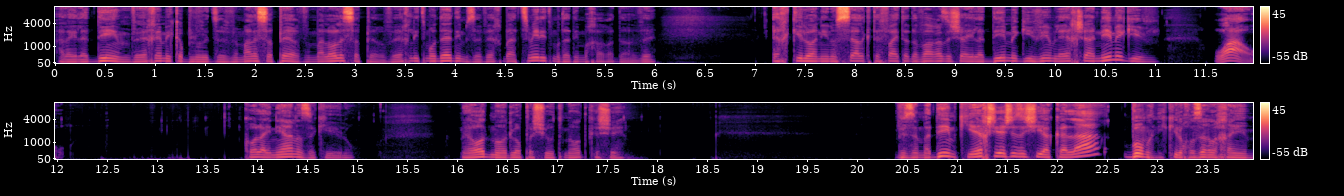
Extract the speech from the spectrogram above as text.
על הילדים, ואיך הם יקבלו את זה, ומה לספר, ומה לא לספר, ואיך להתמודד עם זה, ואיך בעצמי להתמודד עם החרדה, ואיך כאילו אני נושא על כתפיי את הדבר הזה שהילדים מגיבים לאיך שאני מגיב. וואו. כל העניין הזה, כאילו. מאוד מאוד לא פשוט, מאוד קשה. וזה מדהים, כי איך שיש איזושהי הקלה, בום, אני כאילו חוזר לחיים.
